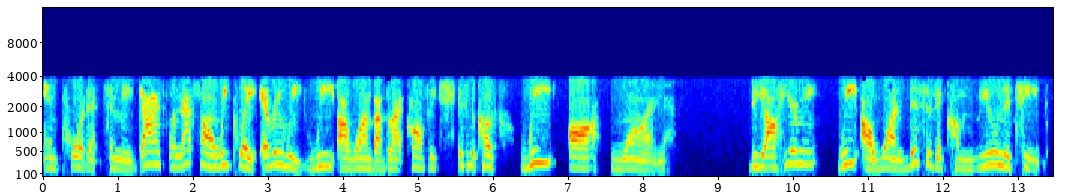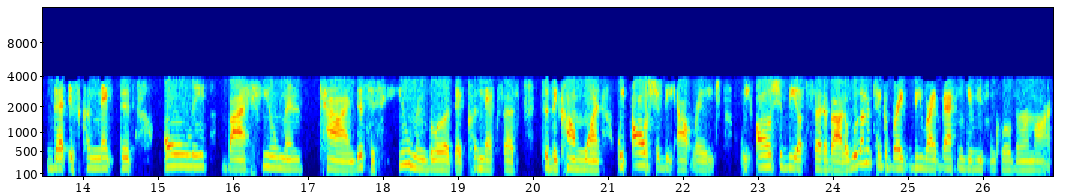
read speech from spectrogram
important to me. Guys, when that song we play every week, We Are One by Black Coffee, is because we are one. Do y'all hear me? We are one. This is a community that is connected only by human kind. This is human blood that connects us to become one. We all should be outraged. We all should be upset about it. We're going to take a break, be right back, and give you some closing remarks.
